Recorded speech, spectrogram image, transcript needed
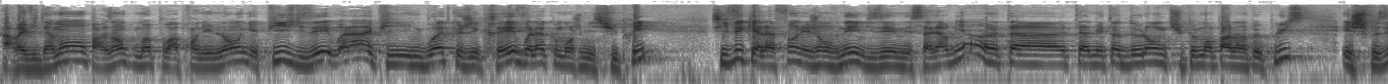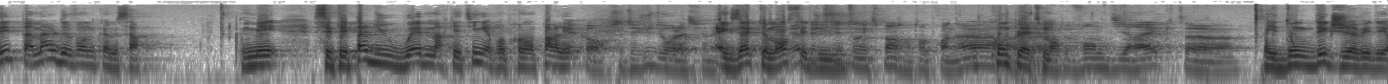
alors évidemment, par exemple, moi pour apprendre une langue, et puis je disais, voilà, et puis une boîte que j'ai créée, voilà comment je m'y suis pris. Ce qui fait qu'à la fin, les gens venaient et me disaient, mais ça a l'air bien, euh, ta, ta méthode de langue, tu peux m'en parler un peu plus. Et je faisais pas mal de ventes comme ça. Mais c'était pas du web marketing à proprement parler. D'accord, c'était juste du relationnel. Exactement, c'était du. ton expérience d'entrepreneur. Complètement. Euh, de vente directe. euh, Et donc, dès que j'avais des,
